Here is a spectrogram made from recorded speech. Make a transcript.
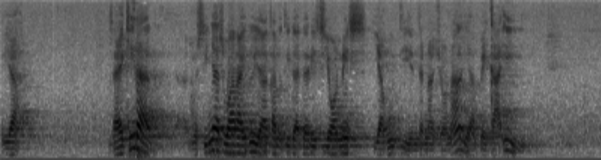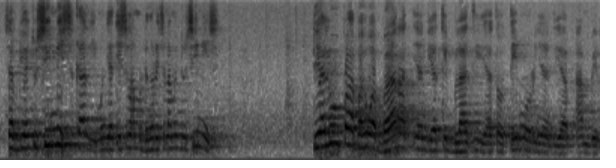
ya saya kira ya, mestinya suara itu ya kalau tidak dari Zionis Yahudi internasional ya PKI sebab dia itu sinis sekali. Melihat Islam mendengar Islam itu sinis. Dia lupa bahwa Barat yang dia kiblati atau Timurnya dia ambil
